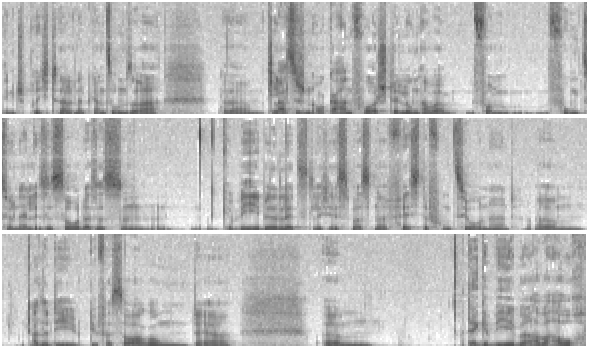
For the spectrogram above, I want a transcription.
entspricht halt nicht ganz unserer ähm, klassischen Organvorstellung, aber vom funktionell ist es so, dass es ein, Gewebe letztlich ist, was eine feste Funktion hat. Ähm, also die, die Versorgung der ähm, der Gewebe, aber auch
